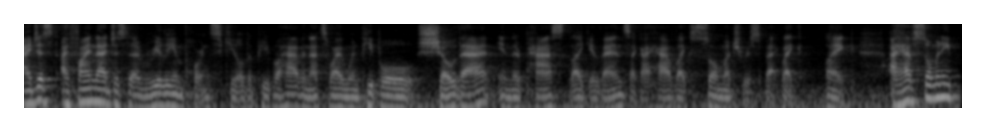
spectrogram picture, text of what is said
i just i find that just a really important skill that people have and that's why when people show that in their past like events like i have like so much respect. Like like i have so many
